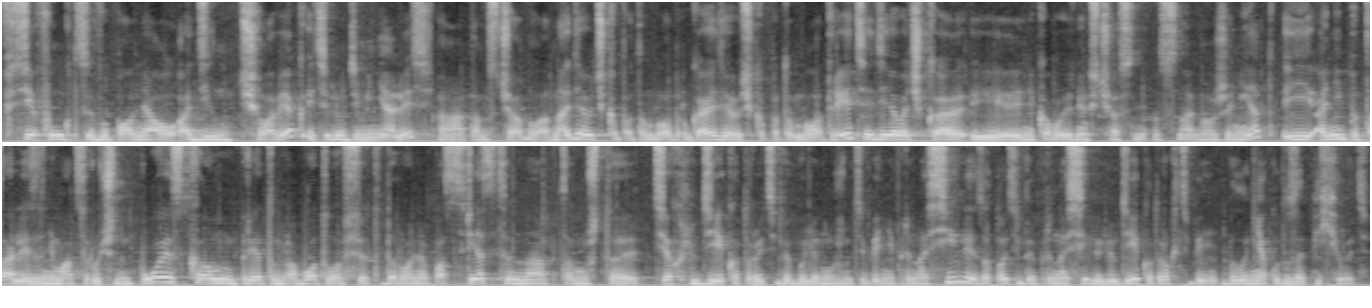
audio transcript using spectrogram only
все функции выполнял один человек, эти люди менялись. А, там сначала была одна девочка, потом была другая девочка, потом была третья девочка, и никого из них сейчас с нами уже нет. И они пытались заниматься ручным поиском, при этом работало все это довольно посредственно, потому что тех людей, которые тебе были нужны, тебе не приносили, зато тебе приносили людей, которых тебе было некуда запихивать.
